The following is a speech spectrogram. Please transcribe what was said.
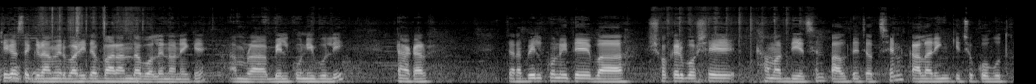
ঠিক আছে, গ্রামের বাড়িতে বারান্দা বলেন অনেকে, আমরা বেলকুনি বলি। ঢাকার যারা বেলকুনিতে বা শখের বসে খামার দিয়েছেন, পালতে চাচ্ছেন, কালারিং কিছু কবুতর,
